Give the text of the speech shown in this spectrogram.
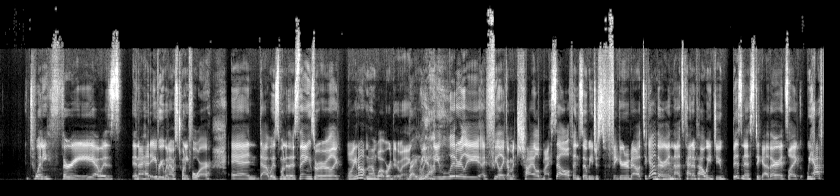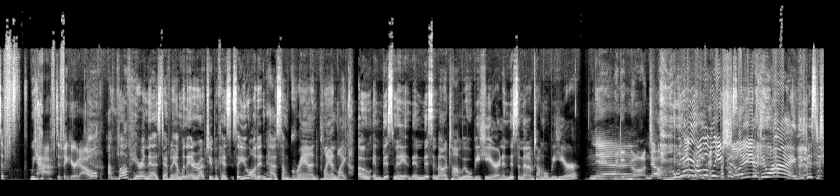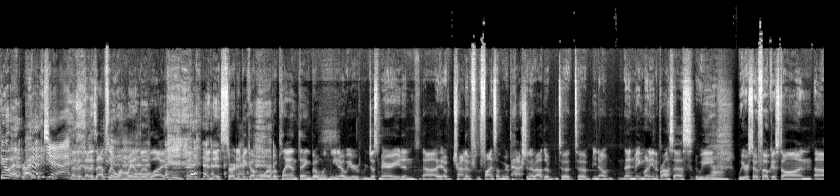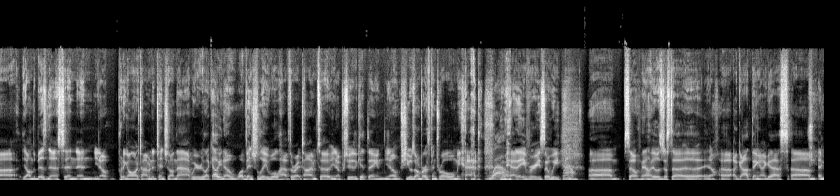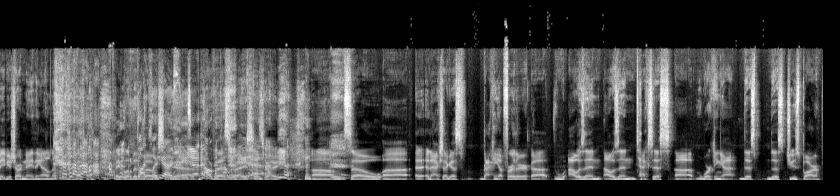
23. I was. And I had Avery when I was 24. And that was one of those things where we were like, well, we don't know what we're doing. Right, Like, yeah. we literally, I feel like I'm a child myself. And so we just figured it out together. And mm-hmm. that's kind of how we do business together. It's like we have to, f- we have to figure it out. I love hearing that, Stephanie. I'm going to interrupt you because so you all didn't have some grand plan like, oh, in this minute, in this amount of time we will be here, and in this amount of time we'll be here. yeah. we did not. No, we probably should. do I. We just do it, right? yeah. That is, that is absolutely one way to live life, and, and, and it's starting to become more of a planned thing. But when we, you know we were just married and uh, you know trying to find something we are passionate about to, to, to you know and make money in the process, we Yeah. we were so focused on uh, on the business and and you know putting all our time and attention on that. We were like, oh, you know, eventually we'll have the right time to you know pursue the kid thing. And you know, she was on birth control when we had Wow. when we had Avery, so we Wow. um, so yeah, it was just a, a you know a, a God thing, I guess, um, and maybe a Chardonnay thing. I don't know. maybe a little bit God of both. plus Yeah. Chardonnay is Yeah. a powerful That's right. That's right. Um, so, uh, and actually, I guess backing up further, uh, I was in I was in Texas uh, working at this this juice bar.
